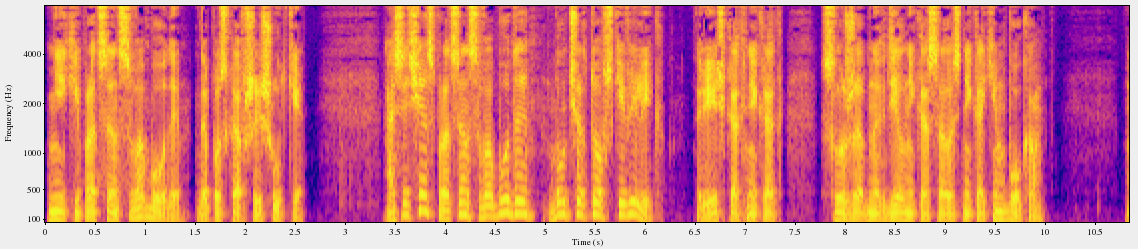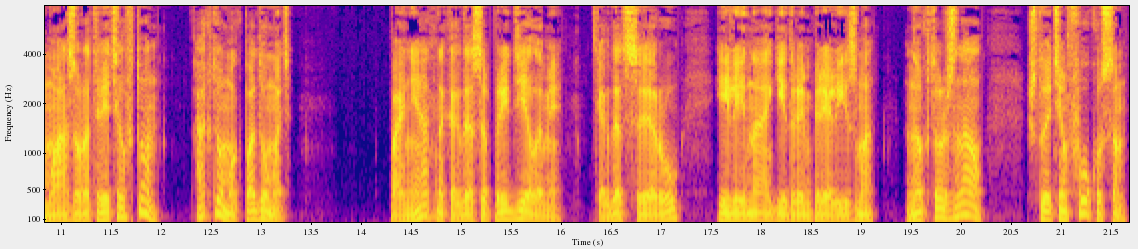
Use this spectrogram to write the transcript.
некий процент свободы, допускавший шутки. А сейчас процент свободы был чертовски велик, речь как-никак служебных дел не касалась никаким боком. Мазур ответил в тон. А кто мог подумать? Понятно, когда за пределами, когда ЦРУ или иная гидроимпериализма, но кто ж знал, что этим фокусом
